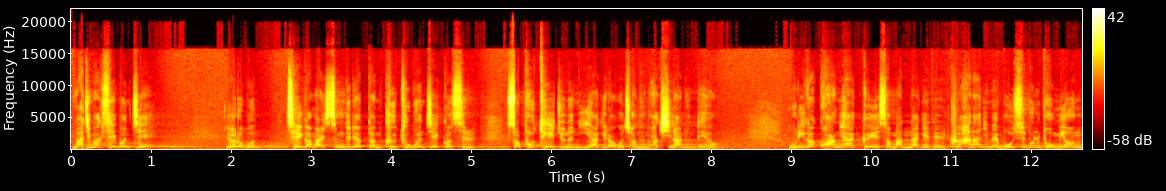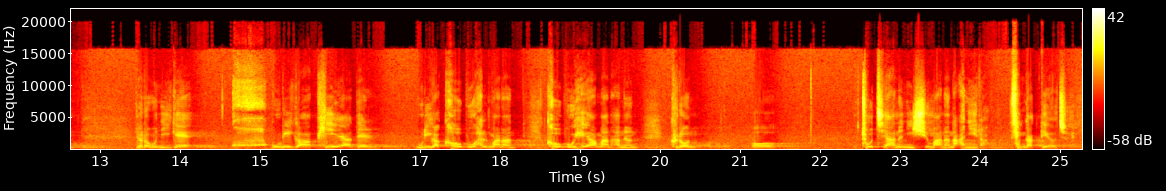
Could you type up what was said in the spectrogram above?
마지막 세 번째 여러분 제가 말씀드렸던 그 두 번째 것을 서포트해 주는 이야기라고 저는 확신하는데요. 우리가 광야 학교에서 만나게 될 그 하나님의 모습을 보면 여러분 이게 꼭 우리가 피해야 될 우리가 거부할 만한 거부해야만 하는 그런 어 좋지 않은 이슈만은 아니라 생각되어져요.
